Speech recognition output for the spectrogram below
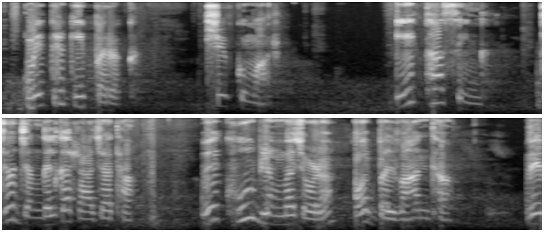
मित्र की परख, शिव कुमार। एक था सिंह, जो जंगल का राजा था। वह खूब लंबा चौड़ा और बलवान था। वह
